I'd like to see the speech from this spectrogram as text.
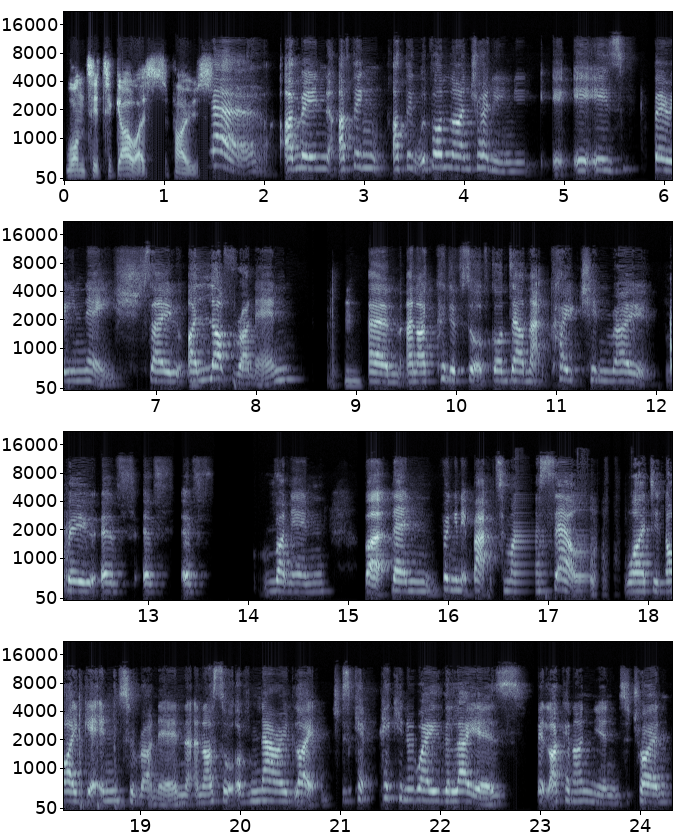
wanted to go, I suppose. Yeah, I mean, I think I think with online training, it, it is very niche. So I love running, mm. um, and I could have sort of gone down that coaching route route of of of running but then bringing it back to myself why did i get into running and i sort of narrowed like just kept picking away the layers a bit like an onion to try and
